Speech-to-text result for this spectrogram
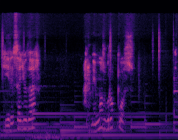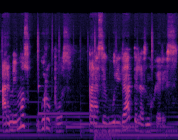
¿quieres ayudar? Armemos grupos. Armemos grupos para seguridad de las mujeres.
